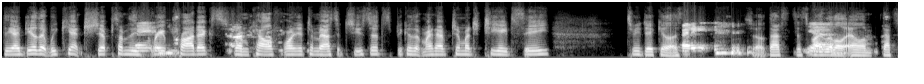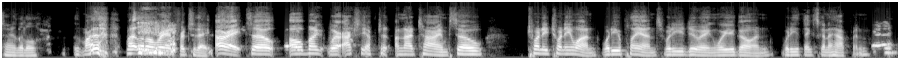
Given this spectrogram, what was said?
The idea that we can't ship some of these great products from California to Massachusetts because it might have too much THC, it's ridiculous. right So that's that's my little element. That's my little my my little rant for today. All right. So oh my, we're actually up to on our time. So 2021. What are your plans? What are you doing? Where are you going? What do you think's going to happen? And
